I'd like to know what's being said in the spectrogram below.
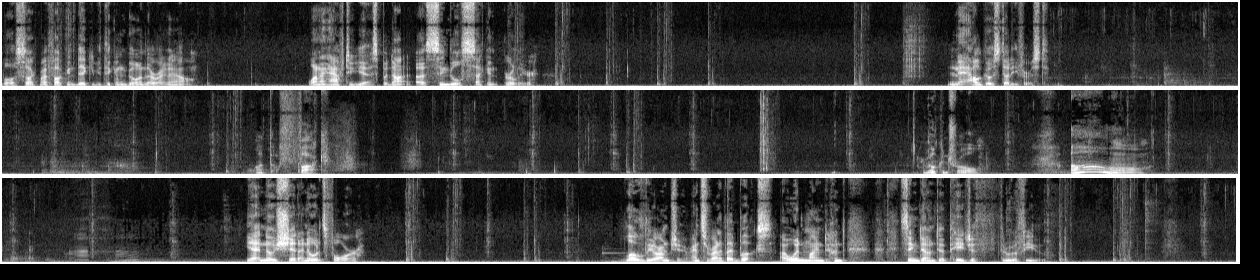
Well, suck my fucking dick if you think I'm going there right now. When I have to, yes, but not a single second earlier. Now go study first. What the fuck? Remote control. Oh. Yeah, no shit, I know what it's for. Lovely armchair, and surrounded by books. I wouldn't mind sitting down to a page through a few.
